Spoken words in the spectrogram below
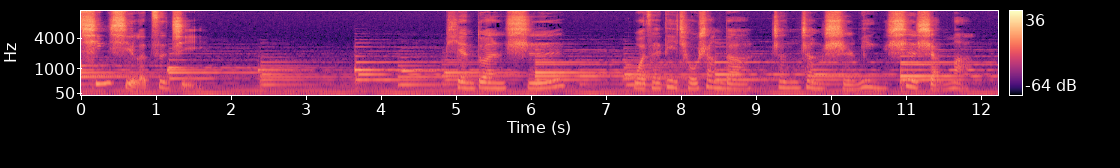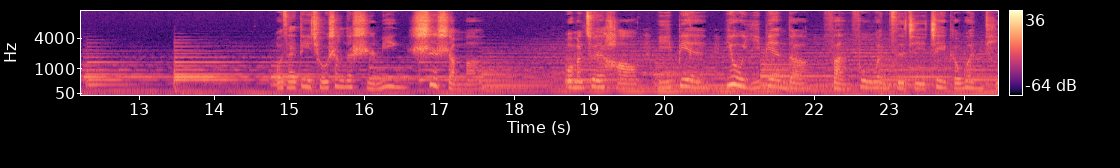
清洗了自己。片段十：我在地球上的真正使命是什么？在地球上的使命是什么？我们最好一遍又一遍地反复问自己这个问题，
